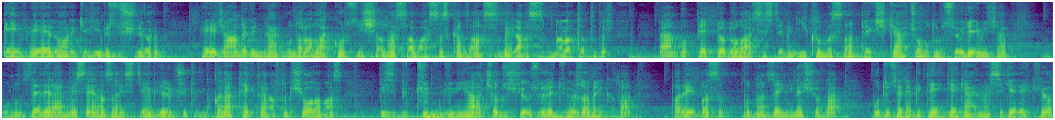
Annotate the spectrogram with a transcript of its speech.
evreye doğru girdiğimizi düşünüyorum. Heyecanlı günler bunlar Allah korusun inşallah sabahsız kazasız belasız bunlar atlatılır. Ben bu petro-dolar sistemin yıkılmasından pek şikayetçi olduğunu söyleyemeyeceğim. Bunun zedelenmesini en azından isteyebilirim çünkü bu kadar tek taraflı bir şey olamaz. Biz bütün dünya çalışıyoruz, üretiyoruz. Amerikalılar parayı basıp bundan zenginleşiyorlar. Bu düzene bir denge gelmesi gerekiyor.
